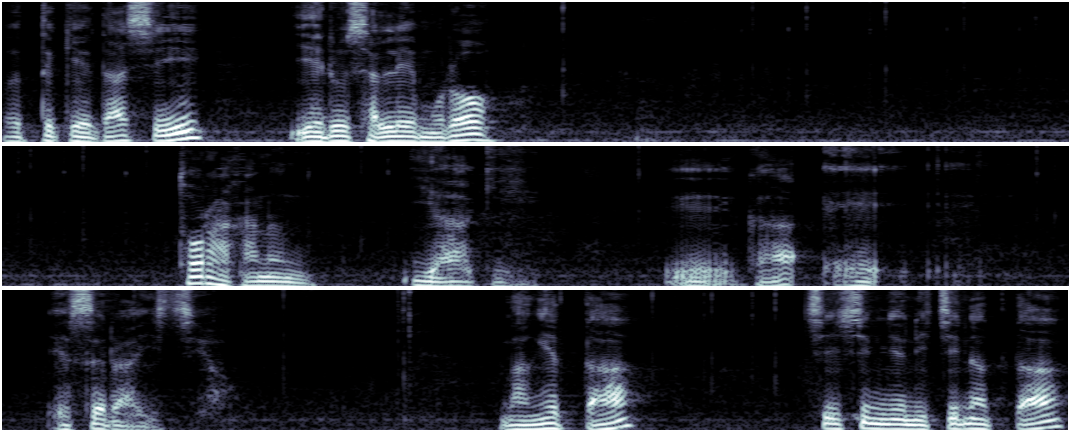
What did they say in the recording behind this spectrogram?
어떻게 다시 예루살렘으로 돌아가는 이야기가 에- 에스라이지요. 망했다. 70년이 지났다.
